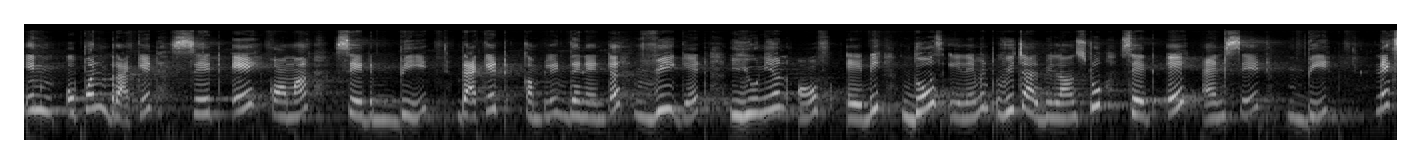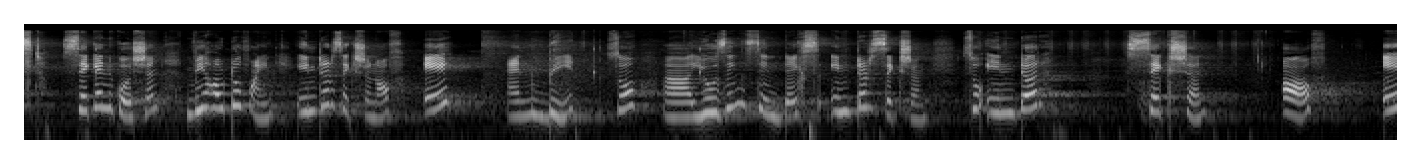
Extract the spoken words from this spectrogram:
in open bracket set a comma set b bracket complete then enter. We get union of ab those element which are belongs to set a and set b. Next second question. We have to find intersection of a and b. So uh, using syntax intersection. So intersection of a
